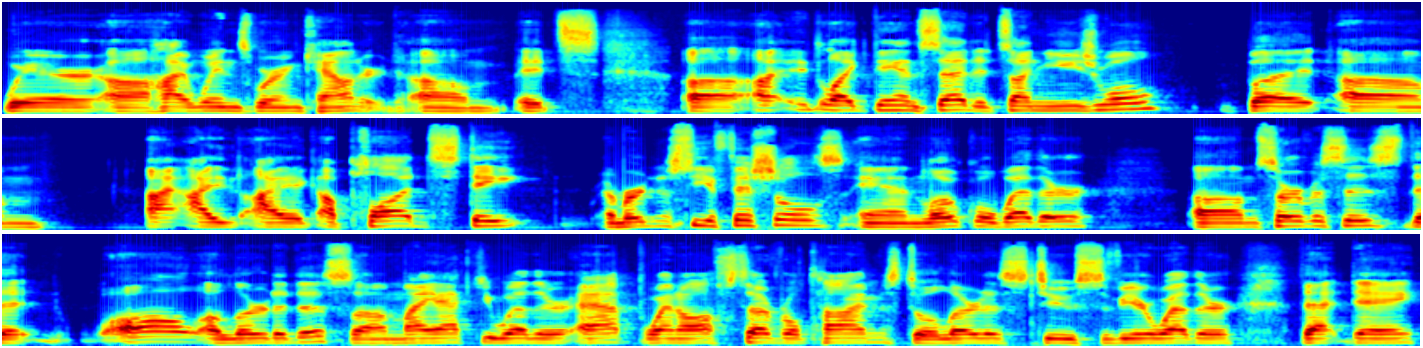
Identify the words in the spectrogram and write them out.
where uh, high winds were encountered. Um, it's uh, it, like Dan said, it's unusual, but um, I, I, I applaud state emergency officials and local weather um, services that all alerted us. Um, my AccuWeather app went off several times to alert us to severe weather that day.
